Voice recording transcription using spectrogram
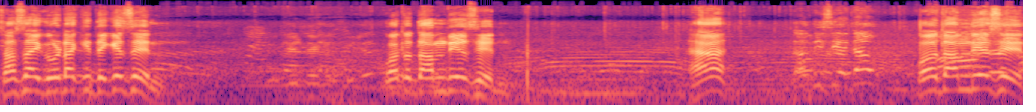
চাষাই গোটা কি দেখেছেন? কত দাম দিয়েছেন? হ্যাঁ? কত দাম দিয়েছেন?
